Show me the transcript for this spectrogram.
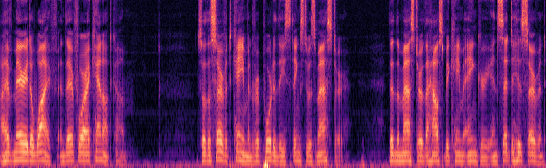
I have married a wife, and therefore I cannot come. So the servant came and reported these things to his master. Then the master of the house became angry, and said to his servant,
